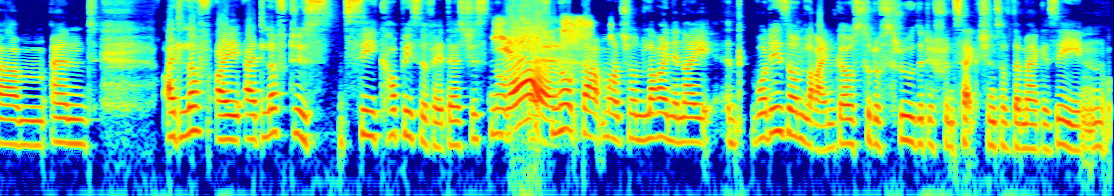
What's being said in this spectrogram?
um, and. I'd love I I'd love to see copies of it. There's just not Yes. not that much online, and I what is online goes sort of through the different sections of the magazine.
